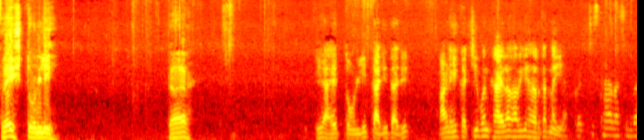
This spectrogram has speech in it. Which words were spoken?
फ्रेश तोंडली. तर ही आहे तोंडली ताजी ताजी. आणि ही कच्ची पण खायला सारखी हरकत नाही आहे. कच्चीच खायला सुद्धा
